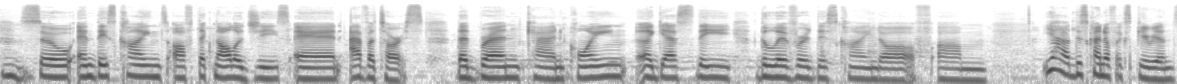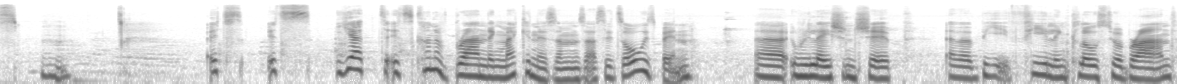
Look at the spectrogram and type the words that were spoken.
Mm. So, and these kinds of technologies and avatars that brand can coin, I guess they deliver this kind of, um, yeah, this kind of experience. Mm-hmm. it's it's yet it's kind of branding mechanisms as it's always been. Uh, relationship uh, be feeling close to a brand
